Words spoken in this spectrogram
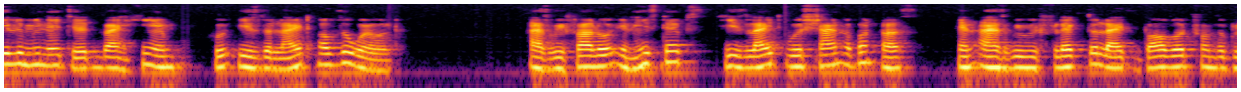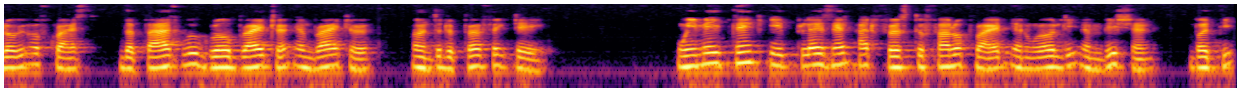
illuminated by Him who is the light of the world. As we follow in His steps, His light will shine upon us, and as we reflect the light borrowed from the glory of Christ, the path will grow brighter and brighter unto the perfect day. We may think it pleasant at first to follow pride and worldly ambition, but the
